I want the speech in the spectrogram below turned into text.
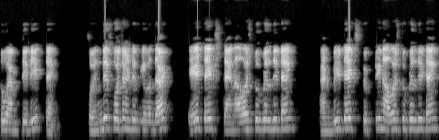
to empty the tank. So in this question it is given that A takes 10 hours to fill the tank and B takes 15 hours to fill the tank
